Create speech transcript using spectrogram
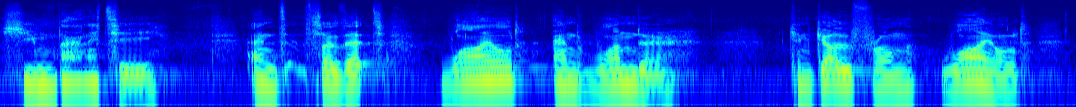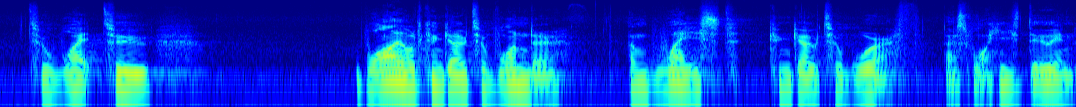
humanity, and so that wild and wonder can go from wild to white to wild can go to wonder and waste can go to worth. That's what he's doing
